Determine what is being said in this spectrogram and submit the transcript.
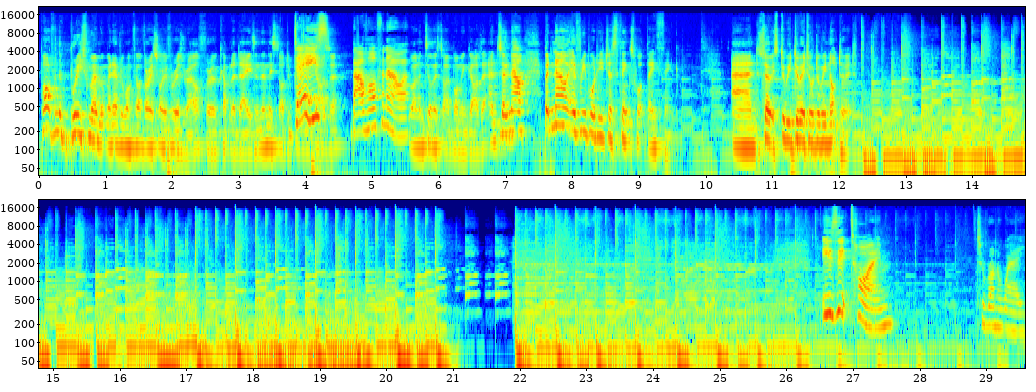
apart from the brief moment when everyone felt very sorry for Israel for a couple of days, and then they started bombing Days. Gaza. About half an hour. Well, until they started bombing Gaza, and so now, but now everybody just thinks what they think. And so it's do we do it or do we not do it? Is it time to run away?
